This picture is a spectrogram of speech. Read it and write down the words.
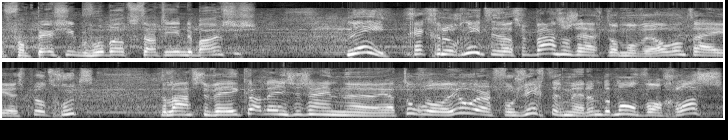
Van Persie bijvoorbeeld, staat hij in de basis? Nee, gek genoeg niet. Dat verbaast ons eigenlijk allemaal wel, want hij speelt goed de laatste weken. Alleen ze zijn uh, ja, toch wel heel erg voorzichtig met hem. De man van glas.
